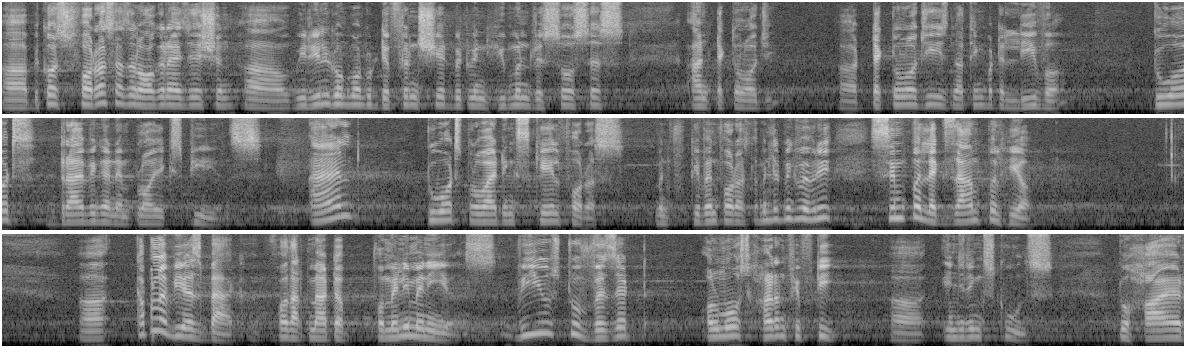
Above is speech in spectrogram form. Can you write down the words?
Uh, because for us as an organization, uh, we really don't want to differentiate between human resources and technology. Uh, technology is nothing but a lever towards driving an employee experience and towards providing scale for us, given for us. I mean, let me give a very simple example here. A uh, couple of years back, for that matter, for many, many years, we used to visit almost 150 uh, engineering schools to hire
